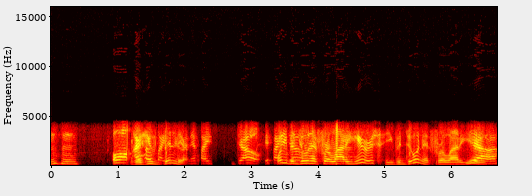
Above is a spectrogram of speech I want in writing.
Mhm. Well, Because I you've I been do, there. and if I don't, if I well you've been doing it for a lot of years you've been doing it for a lot of years Yeah.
